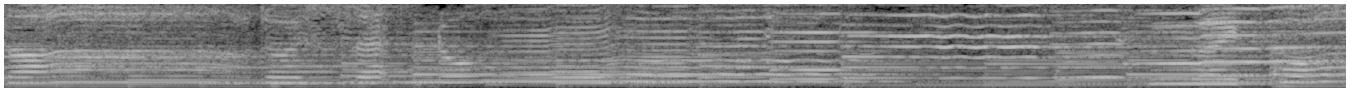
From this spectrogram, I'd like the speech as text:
Xa đời sẽ nối ngày qua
